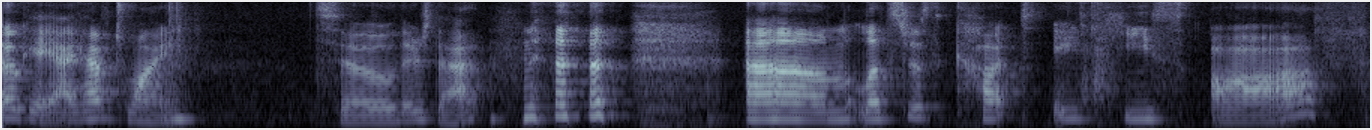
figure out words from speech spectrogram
okay, I have twine. So there's that. um, let's just cut a piece off.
